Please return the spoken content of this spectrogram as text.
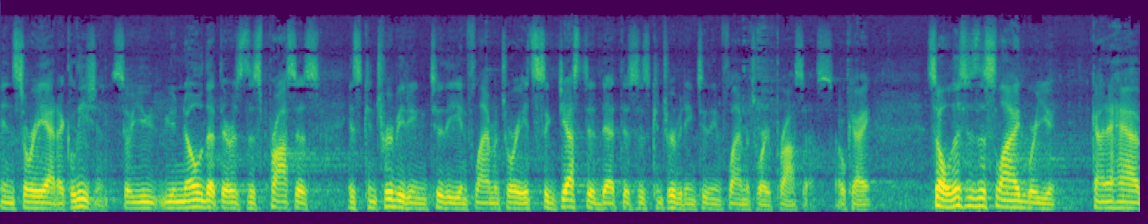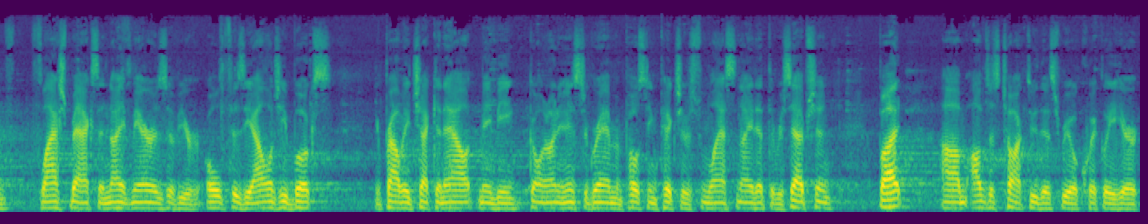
in psoriatic lesions. So you, you know that there's this process is contributing to the inflammatory. It's suggested that this is contributing to the inflammatory process. Okay? So this is the slide where you kind of have flashbacks and nightmares of your old physiology books. You're probably checking out, maybe going on your Instagram and posting pictures from last night at the reception. But um, I'll just talk through this real quickly here.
